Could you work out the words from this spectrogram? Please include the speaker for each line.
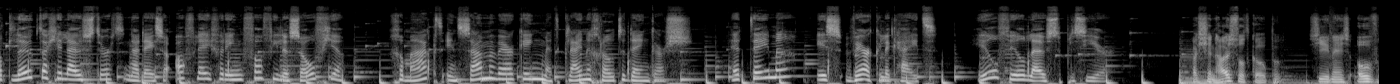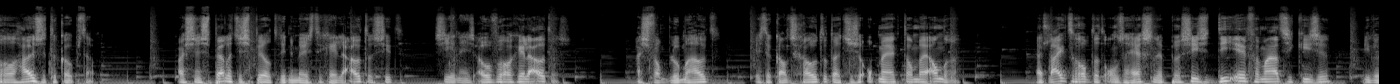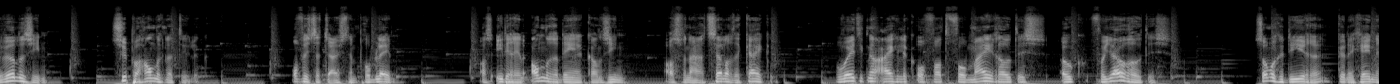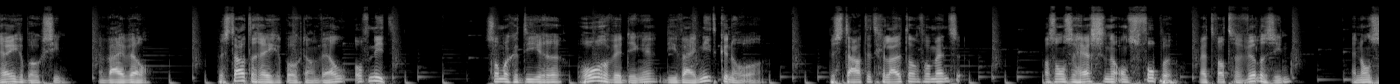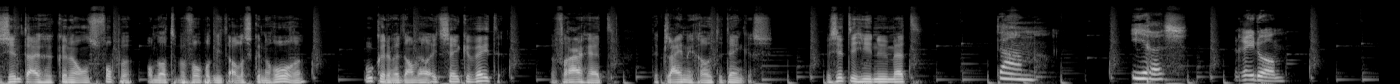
Speaker 1: Wat leuk dat je luistert naar deze aflevering van Filosoofje, gemaakt in samenwerking met Kleine Grote Denkers. Het thema is werkelijkheid. Heel veel luisterplezier.
Speaker 2: Als je een huis wilt kopen, zie je ineens overal huizen te koop staan. Als je een spelletje speelt wie de meeste gele auto's ziet, zie je ineens overal gele auto's. Als je van bloemen houdt, is de kans groter dat je ze opmerkt dan bij anderen. Het lijkt erop dat onze hersenen precies die informatie kiezen die we willen zien. Super handig natuurlijk. Of is dat juist een probleem? Als iedereen andere dingen kan zien als we naar hetzelfde kijken, hoe weet ik nou eigenlijk of wat voor mij rood is ook voor jou rood is? Sommige dieren kunnen geen regenboog zien en wij wel. Bestaat de regenboog dan wel of niet? Sommige dieren horen weer dingen die wij niet kunnen horen. Bestaat dit geluid dan voor mensen? Als onze hersenen ons foppen met wat we willen zien en onze zintuigen kunnen ons foppen omdat we bijvoorbeeld niet alles kunnen horen, hoe kunnen we dan wel iets zeker weten? We vragen het de kleine grote denkers. We zitten hier nu met.
Speaker 3: Daan. Iris.
Speaker 4: Redouan.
